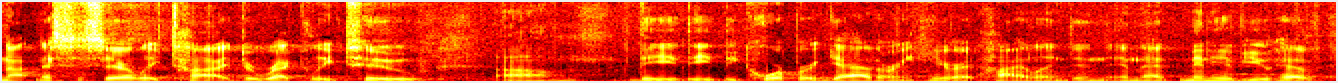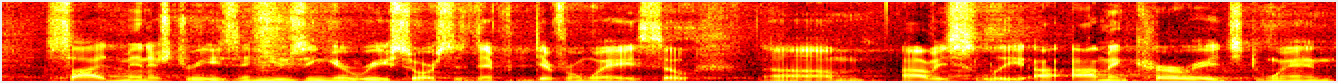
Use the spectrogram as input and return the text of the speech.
not necessarily tied directly to um, the, the, the, corporate gathering here at Highland, and, and, that many of you have side ministries and using your resources different, different ways. So, um, obviously, I, am encouraged when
